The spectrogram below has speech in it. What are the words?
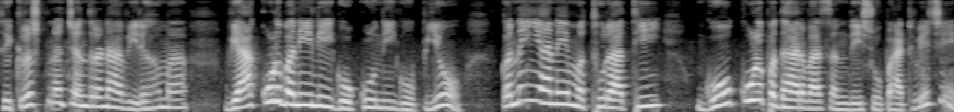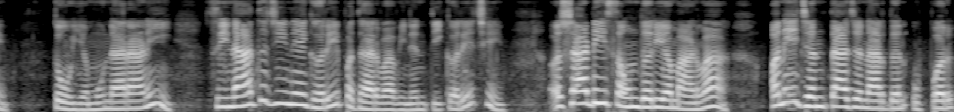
શ્રી કૃષ્ણચંદ્રના વિરહમાં વ્યાકુળ બનેલી ગોકુળની ગોપીઓ કનૈયાને મથુરાથી ગોકુળ પધારવા સંદેશો પાઠવે છે. તો યમુના રાણી શ્રીનાથજીને ઘરે પધારવા વિનંતી કરે છે. અષાઢી સૌંદર્ય માણવા અને જનતા જનાર્દન ઉપર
